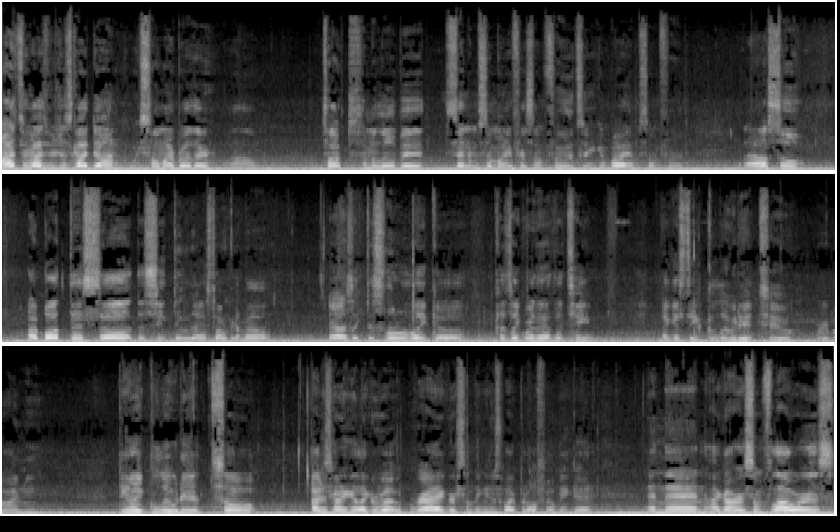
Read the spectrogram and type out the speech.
All right, so guys, we just got done. We saw my brother, um, talked to him a little bit, sent him some money for some food so you can buy him some food. And I also, I bought this, uh, the seat thing that I was talking about. Yeah, it's like this little like, uh, cause like where they had the tape, I guess they glued it too, right behind me. They like glued it, so I just gotta get like a rag or something and just wipe it off, it'll be good. And then I got her some flowers.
